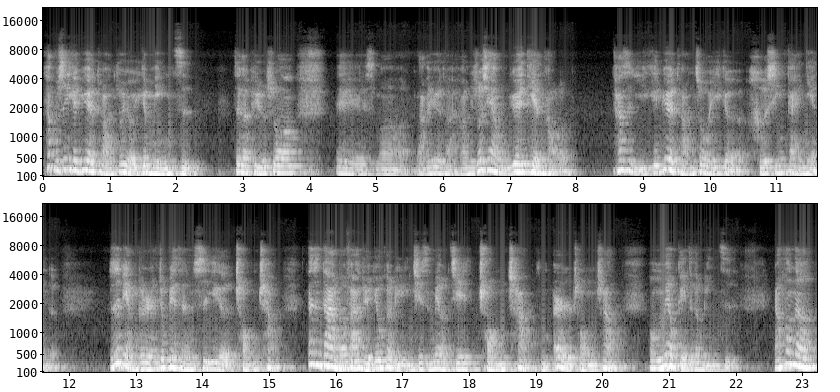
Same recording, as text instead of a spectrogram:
它不是一个乐团，说有一个名字，这个比如说，诶什么哪个乐团？好，你说现在五月天好了，它是以一个乐团作为一个核心概念的，只是两个人就变成是一个重唱，但是大家有没有发觉，尤克里林其实没有接重唱，什么二重唱，我们没有给这个名字，然后呢？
